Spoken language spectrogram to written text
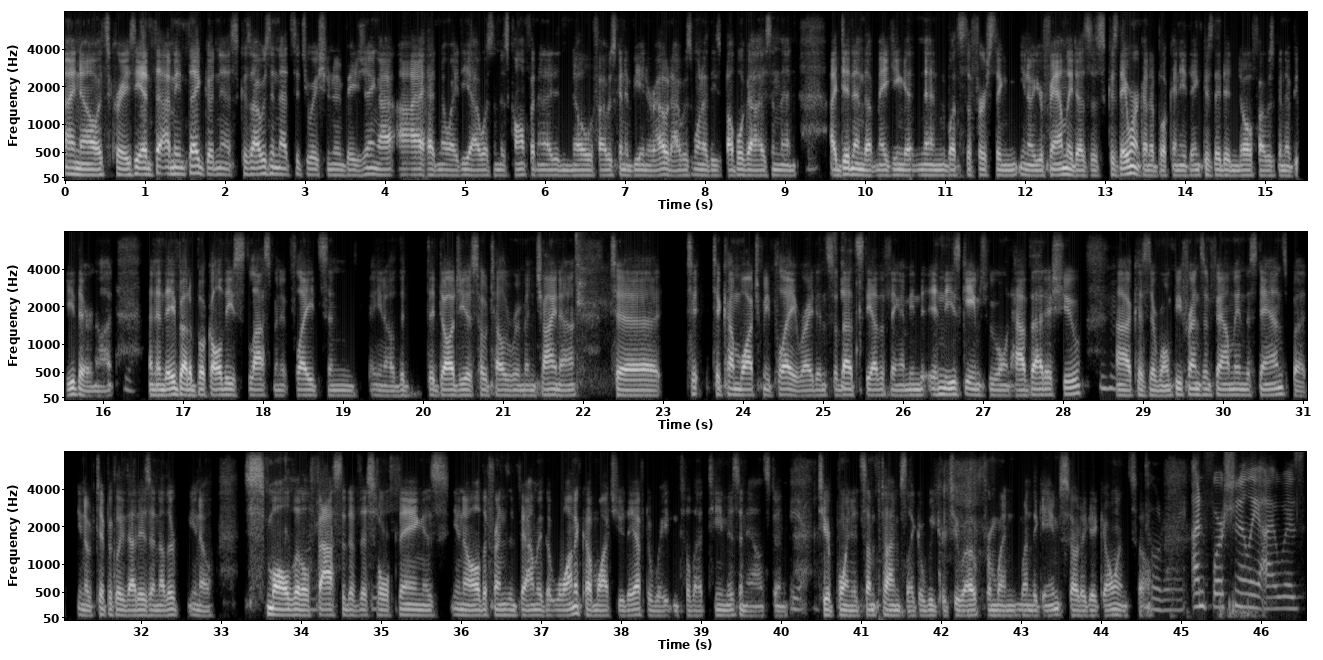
I know it's crazy, and th- I mean, thank goodness, because I was in that situation in Beijing. I I had no idea. I wasn't as confident. I didn't know if I was going to be in or out. I was one of these bubble guys, and then I did end up making it. And then what's the first thing you know your family does is because they weren't going to book anything because they didn't know if I was going to be there or not. Yeah. And then they've got to book all these last minute flights and you know the the dodgiest hotel room in China to to to come watch me play right and so that's the other thing i mean in these games we won't have that issue because mm-hmm. uh, there won't be friends and family in the stands but you know typically that is another you know small little facet of this yeah. whole thing is you know all the friends and family that want to come watch you they have to wait until that team is announced and yeah. to your point it's sometimes like a week or two out from when when the games start to get going so totally unfortunately i was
